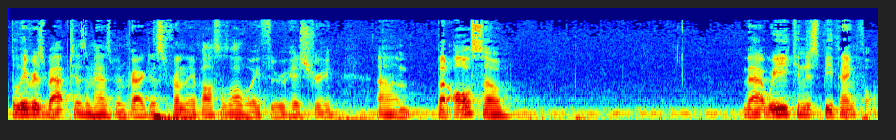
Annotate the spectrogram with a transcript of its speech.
believers' baptism has been practiced from the apostles all the way through history, um, but also that we can just be thankful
